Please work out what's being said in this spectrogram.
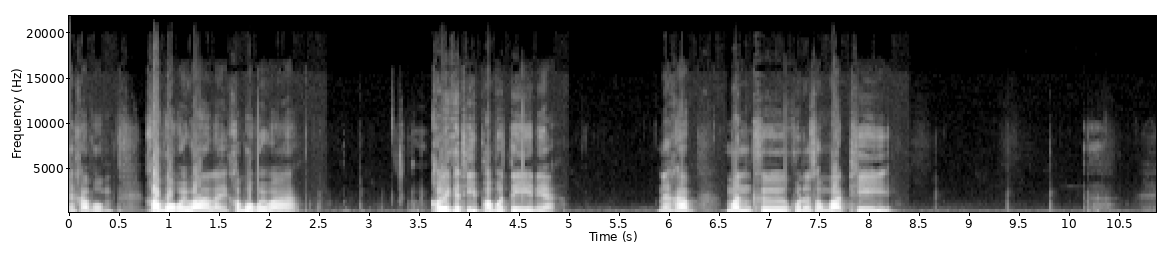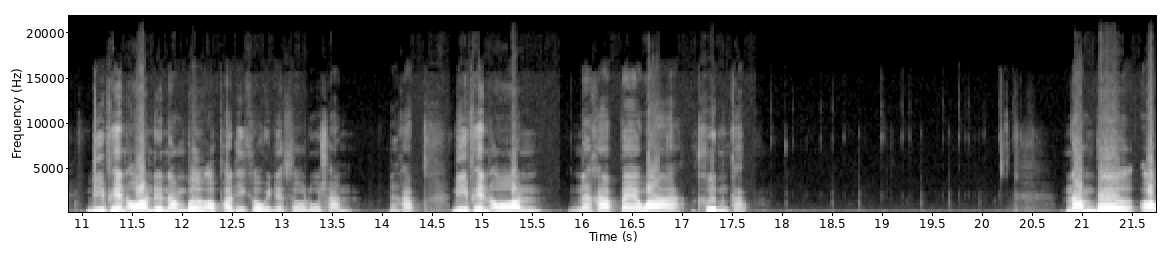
นะครับผมเขาบอกไว้ว่าอะไรเขาบอกไว้ว่า colligative property เนี่ยนะครับ มันคือคุณสมบัติที่ depend on the number of particle in the solution นะครับ depend on นะครับ แปลว่าขึ้นกับ number of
